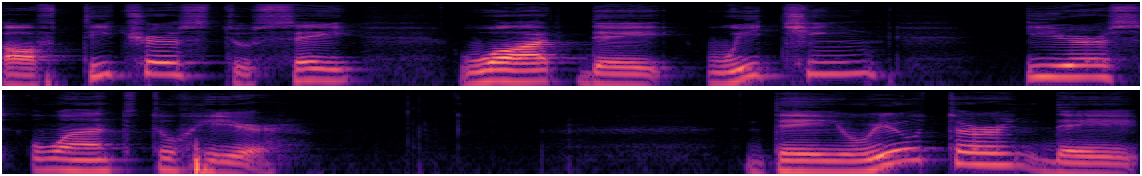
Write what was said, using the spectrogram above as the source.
of teachers to say what they witching ears want to hear. They will turn their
